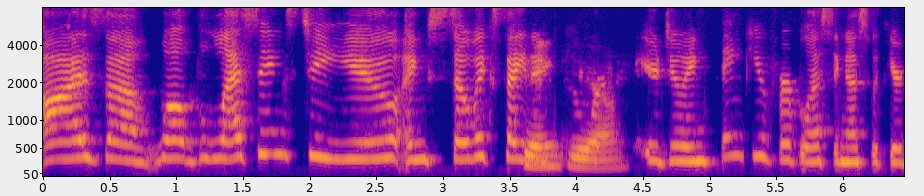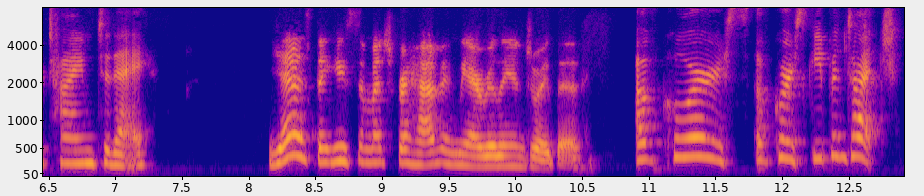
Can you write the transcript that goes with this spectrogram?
Awesome. Well, blessings to you. I'm so excited thank you. you're doing. Thank you for blessing us with your time today. Yes, thank you so much for having me. I really enjoyed this. Of course. Of course. Keep in touch.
